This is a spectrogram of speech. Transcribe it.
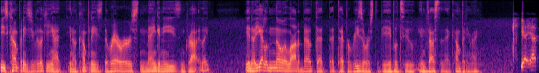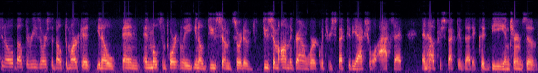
these companies, if you're looking at you know companies, the rare earths and manganese and gra- like, you know, you got to know a lot about that that type of resource to be able to invest in that company, right? Yeah, you have to know about the resource, about the market, you know, and and most importantly, you know, do some sort of do some on the ground work with respect to the actual asset and how prospective that it could be in terms of,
